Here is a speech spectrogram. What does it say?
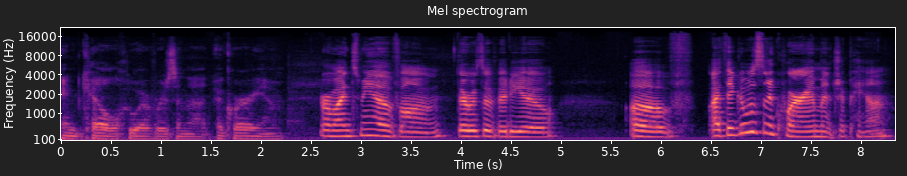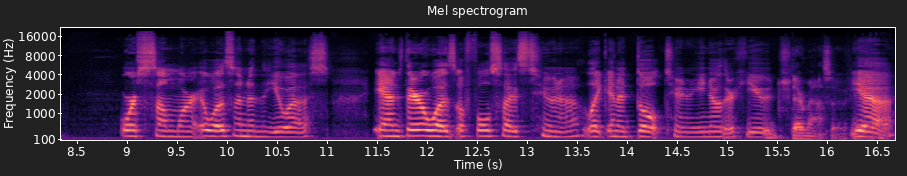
and kill whoever's in that aquarium. It reminds me of um there was a video of I think it was an aquarium in Japan or somewhere. It wasn't in the US. And there was a full size tuna, like an adult tuna, you know they're huge. They're massive. Yeah.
